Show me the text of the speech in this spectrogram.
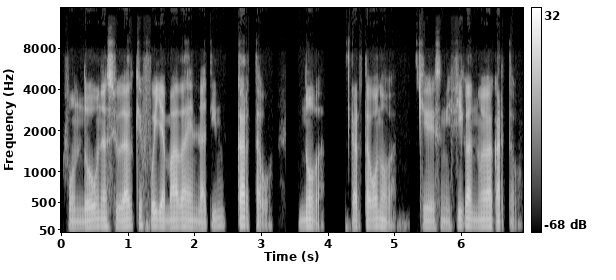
Fundó una ciudad que fue llamada en latín Cartago, Nova, Cartago Nova, que significa Nueva Cartago.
